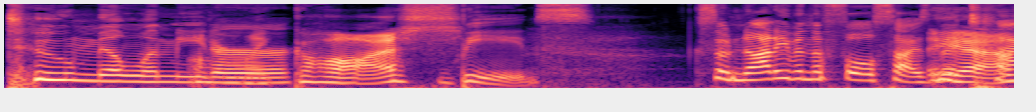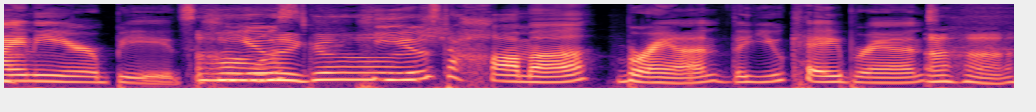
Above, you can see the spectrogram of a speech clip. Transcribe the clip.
two Oh my millimeter gosh. beads. So not even the full size, the Yeah. tinier beads. He Oh my used gosh. he used Hama brand, the UK brand, Uh huh.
